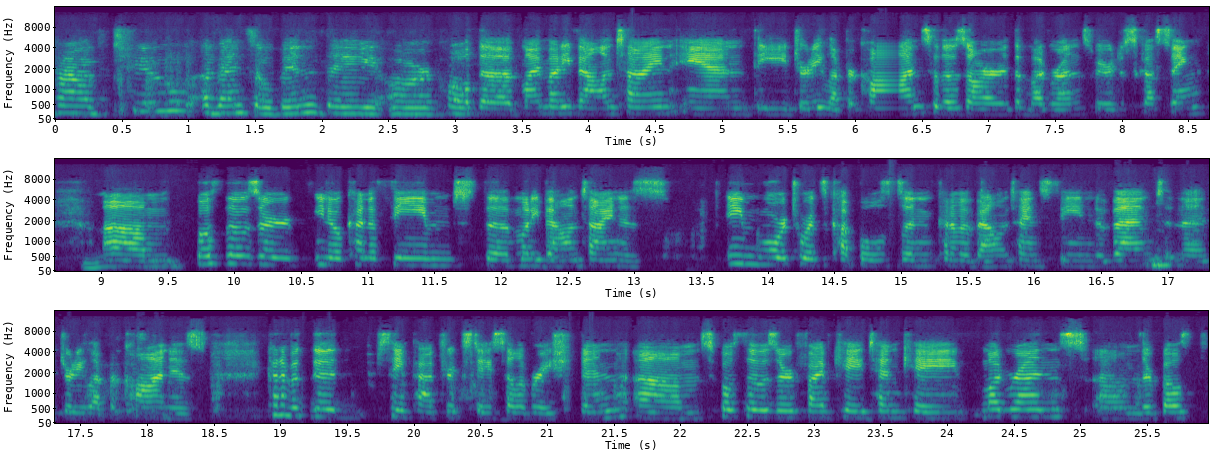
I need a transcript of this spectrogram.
have two events open. They are called the My Muddy Valentine and the Dirty Leprechaun. So those are the mud runs we were discussing. Mhm. Um, both of those are, you know, kind of themed. The Muddy Valentine is aimed more towards couples and kind of a Valentine's themed event, and then Dirty Leprechaun is kind of a good St. Patrick's Day celebration. Um, so both those are 5K, 10K mud runs. Um, they're both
